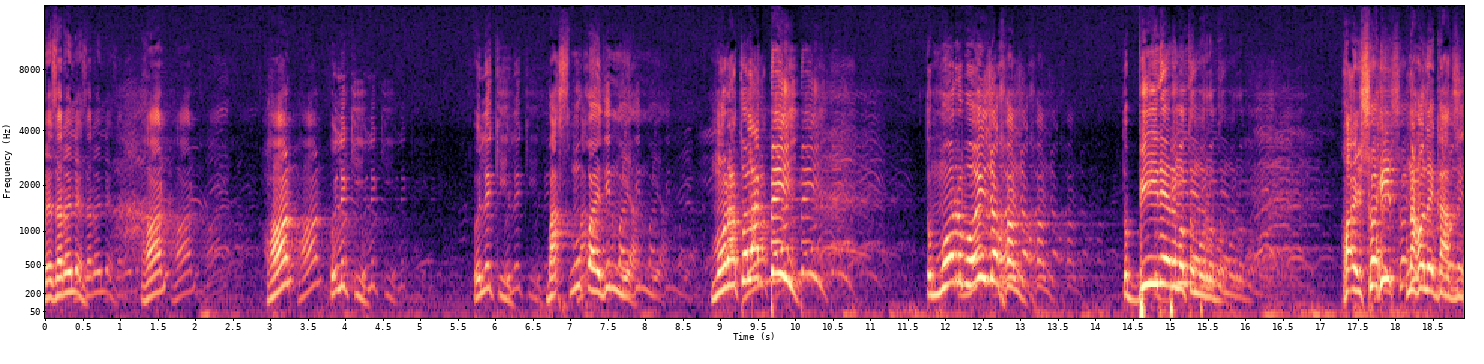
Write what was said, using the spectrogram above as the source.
বেজার হইলে? হন? হন? হইলে কি? হইলে কি? বাসমু কয়দিন মিয়া? মরা তো লাগবেই। তো মরবই যখন, তো বীরের মতো মরব। হয় শহীদ, না হলে গাজী।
